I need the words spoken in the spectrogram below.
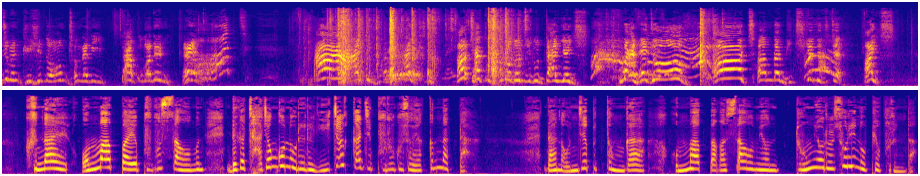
쓰면 귀신도 엄청나게 바꾸거든. 에? 아, 아이, 아, 아, 자꾸 집어 던지고 난리야. 그만해 좀. 아, 참, 나 미치겠네 진짜. 아이. 그날 엄마 아빠의 부부싸움은 내가 자전거 노래를 2절까지 부르고서야 끝났다. 난 언제부턴가 엄마 아빠가 싸우면 동요를 소리 높여 부른다.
